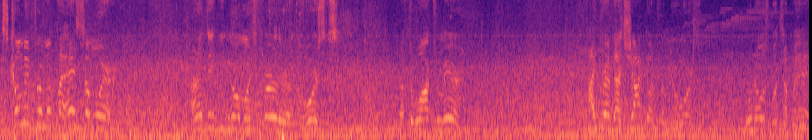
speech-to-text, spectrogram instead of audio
It's coming from up ahead somewhere. I don't think we can go much further on the horses. We'll have to walk from here. I grabbed that shotgun from your horse. Who knows what's up ahead?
